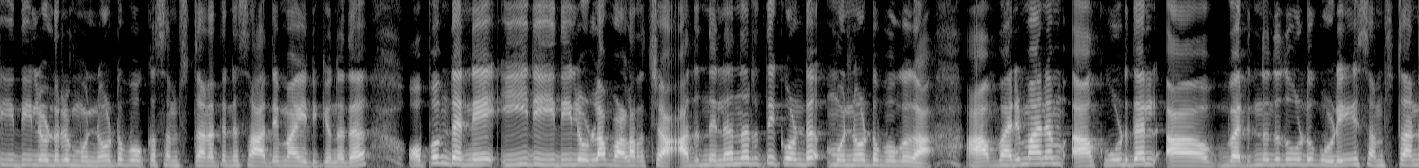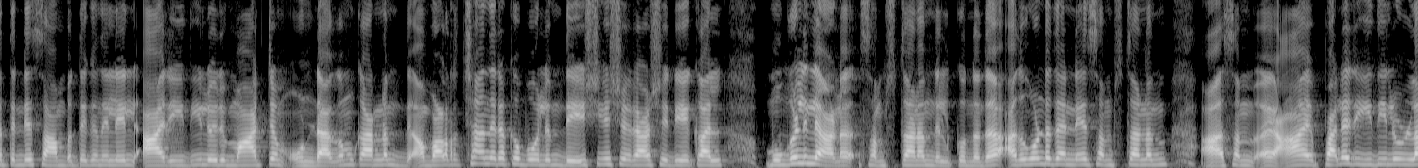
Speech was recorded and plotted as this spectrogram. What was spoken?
രീതിയിലുള്ള ഒരു മുന്നോട്ട് പോക്ക് സംസ്ഥാനത്തിന് സാധ്യമായിരിക്കുന്നത്. ഒപ്പം തന്നെ ഈ രീതിയിലുള്ള വളർച്ച അത് നിലനിർത്തിക്കൊണ്ട് മുന്നോട്ട് പോകുക. വരുമാനം കൂടുതൽ വരുന്നതോടുകൂടി സംസ്ഥാനത്തിന്റെ സാമ്പത്തിക നിലയിൽ ആ രീതിയിൽ ഒരു മാറ്റം ഉണ്ടാകും. കാരണം വളർച്ചാ നിരക്ക് പോലും ദേശീയ ശരാശരിയേക്കാൾ മുകളിലാണ് സംസ്ഥാനം നിൽക്കുന്നത്. അതുകൊണ്ട് തന്നെ സംസ്ഥാനം പല രീതിയിലുള്ള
